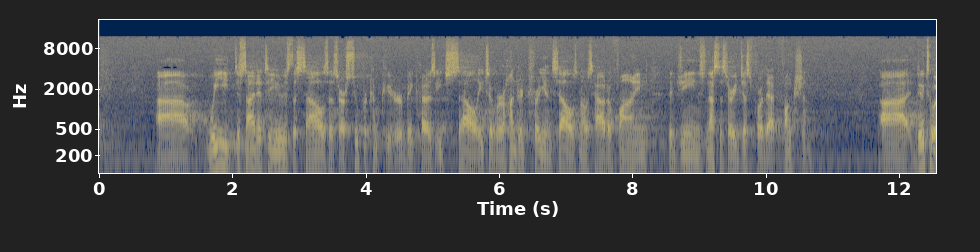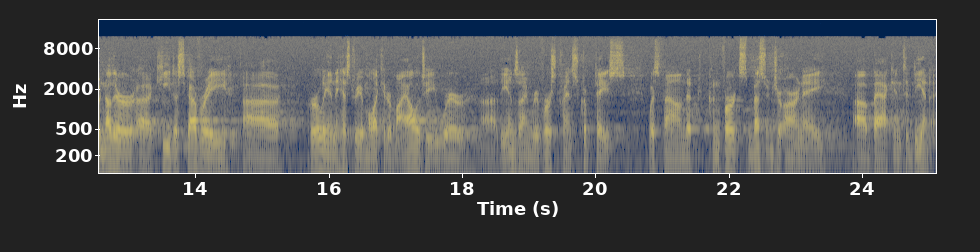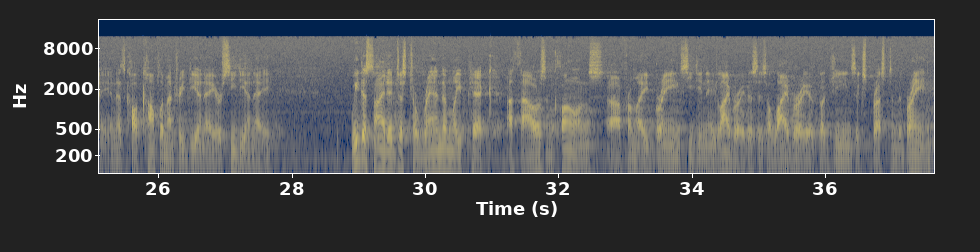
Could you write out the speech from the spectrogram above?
Uh, we decided to use the cells as our supercomputer because each cell, each of our 100 trillion cells, knows how to find the genes necessary just for that function. Uh, due to another uh, key discovery, early in the history of molecular biology where uh, the enzyme reverse transcriptase was found that converts messenger RNA uh, back into DNA, and that's called complementary DNA or cDNA. We decided just to randomly pick a thousand clones uh, from a brain cDNA library. This is a library of the genes expressed in the brain.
